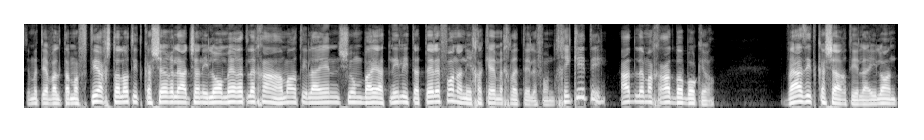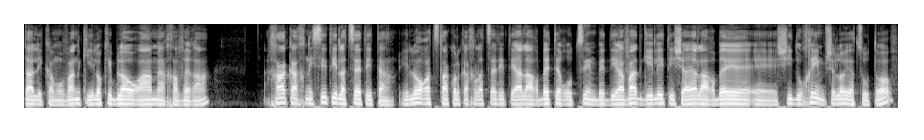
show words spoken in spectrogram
אז אמרתי, אבל אתה מבטיח שאתה לא תתקשר אליה עד שאני לא אומרת לך? אמרתי לה, אין שום בעיה, תני לי את הטלפון, אני אחכה ממך לטלפון. חיכיתי עד למחרת בבוקר. ואז התקשרתי אליה, היא לא ענתה לי כמובן, כי היא לא קיבלה הוראה מהחברה. אחר כך ניסיתי לצאת איתה, היא לא רצתה כל כך לצאת איתי, היה לה הרבה תירוצים. בדיעבד גיליתי שהיה לה הרבה אה, שידוכים שלא יצאו טוב.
